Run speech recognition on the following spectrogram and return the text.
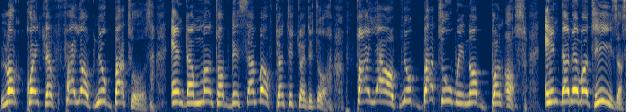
Lord, quench the fire of new battles in the month of December of 2022. Fire of new battle will not burn us in the name of Jesus.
